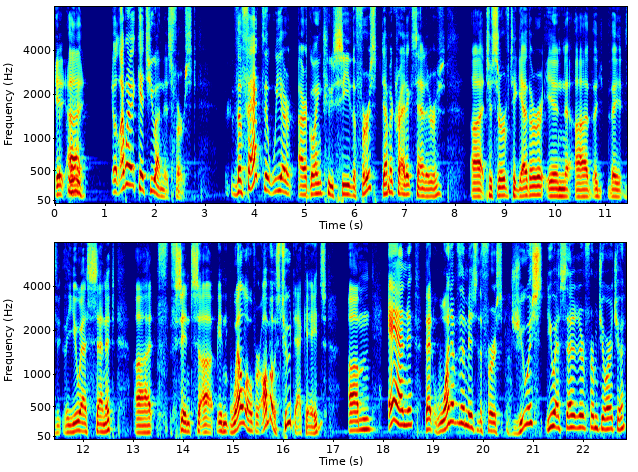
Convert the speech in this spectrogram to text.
it, I want to get you on this first the fact that we are, are going to see the first Democratic senators uh, to serve together in uh, the, the, the, U.S. Senate uh, f- since uh, in well over almost two decades, um, and that one of them is the first Jewish U.S. senator from Georgia,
